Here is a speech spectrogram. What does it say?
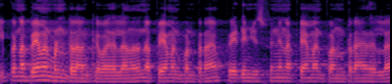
இப்போ நான் பேமெண்ட் பண்ணுறேன் ஓகேவா இதில் வந்து நான் பேமெண்ட் பண்ணுறேன் பேடிஎம் யூஸ் பண்ணி நான் பேமெண்ட் பண்ணுறேன் இதில்.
